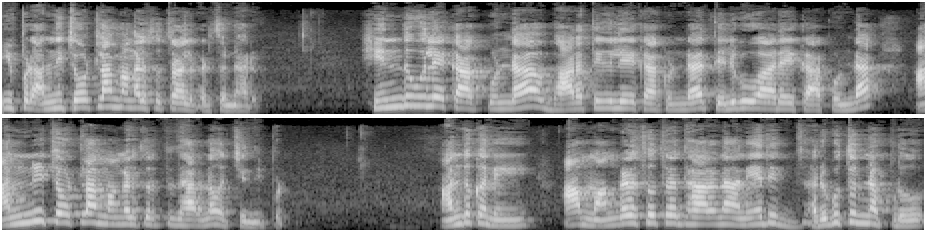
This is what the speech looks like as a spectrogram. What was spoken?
ఇప్పుడు అన్ని చోట్ల మంగళసూత్రాలు కడుతున్నారు. హిందువులే కాకుండా భారతీయులే కాకుండా తెలుగువారే కాకుండా అన్ని చోట్ల మంగళసూత్ర ధారణ వచ్చింది ఇప్పుడు. అందుకని ఆ మంగళసూత్ర ధారణ అనేది జరుగుతున్నప్పుడు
